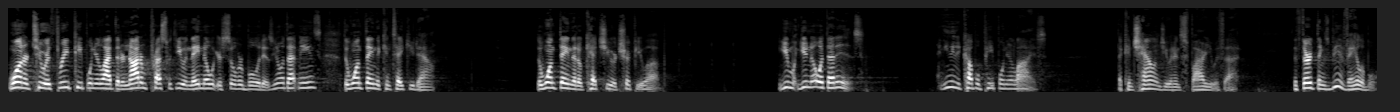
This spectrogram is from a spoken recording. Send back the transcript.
one or two or three people in your life that are not impressed with you and they know what your silver bullet is. You know what that means? The one thing that can take you down, the one thing that'll catch you or trip you up. You, you know what that is. And you need a couple people in your lives that can challenge you and inspire you with that. The third thing is be available.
